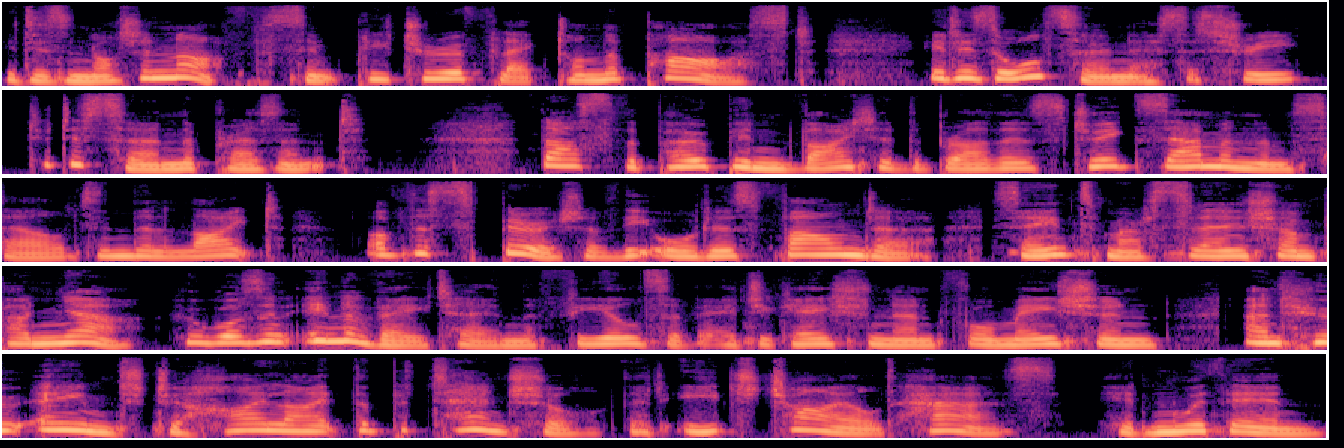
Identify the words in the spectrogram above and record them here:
it is not enough simply to reflect on the past. It is also necessary to discern the present. Thus, the Pope invited the brothers to examine themselves in the light of the spirit of the order's founder, Saint Marcelin Champagnat, who was an innovator in the fields of education and formation, and who aimed to highlight the potential that each child has hidden within.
